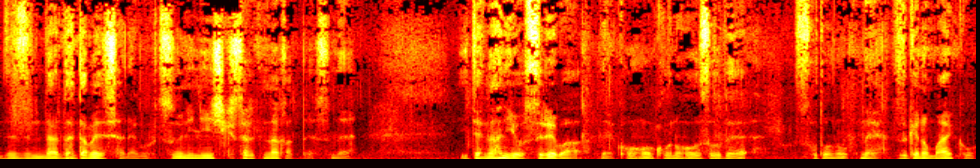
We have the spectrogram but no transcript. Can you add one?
全然ダメでしたね。普通に認識されてなかったですね。一体何をすれば、ね、今後この放送で外のね付けのマイクを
